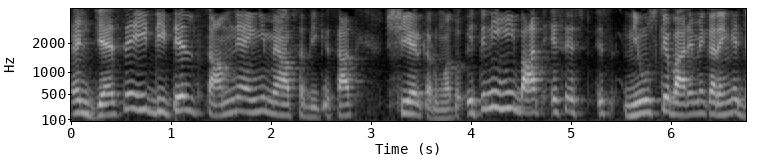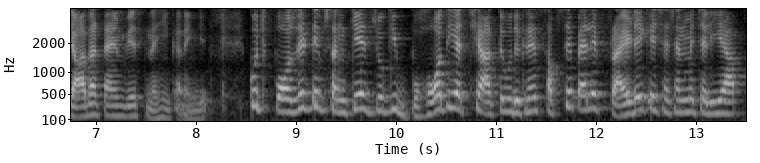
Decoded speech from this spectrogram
एंड जैसे ही डिटेल्स सामने आएंगी मैं आप सभी के साथ शेयर करूंगा तो इतनी ही बात इस इस, इस न्यूज़ के बारे में करेंगे ज़्यादा टाइम वेस्ट नहीं करेंगे कुछ पॉजिटिव संकेत जो कि बहुत ही अच्छे आते हुए दिख रहे हैं सबसे पहले फ्राइडे के सेशन में चलिए आप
